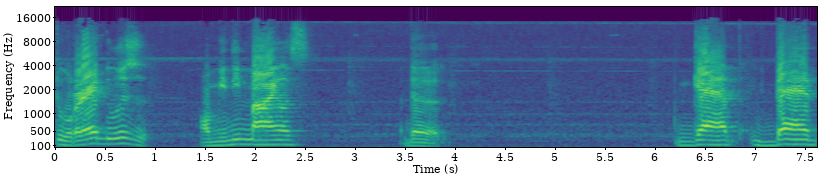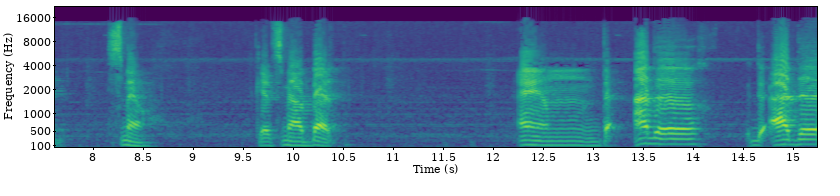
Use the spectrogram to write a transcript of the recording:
to reduce or minimize the get bad smell. Get smell bad. And the other the other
